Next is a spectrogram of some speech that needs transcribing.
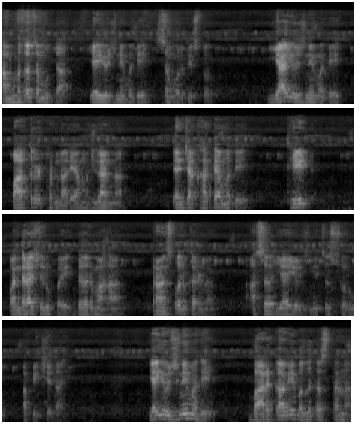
हा महत्त्वाचा मुद्दा या योजनेमध्ये समोर दिसतो. या योजनेमध्ये पात्र ठरणाऱ्या महिलांना त्यांच्या खात्यामध्ये थेट पंधराशे रुपये दरमहा ट्रान्स्फर करणं असं या योजनेचं स्वरूप अपेक्षित आहे. या योजनेमध्ये बारकावे बघत असताना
